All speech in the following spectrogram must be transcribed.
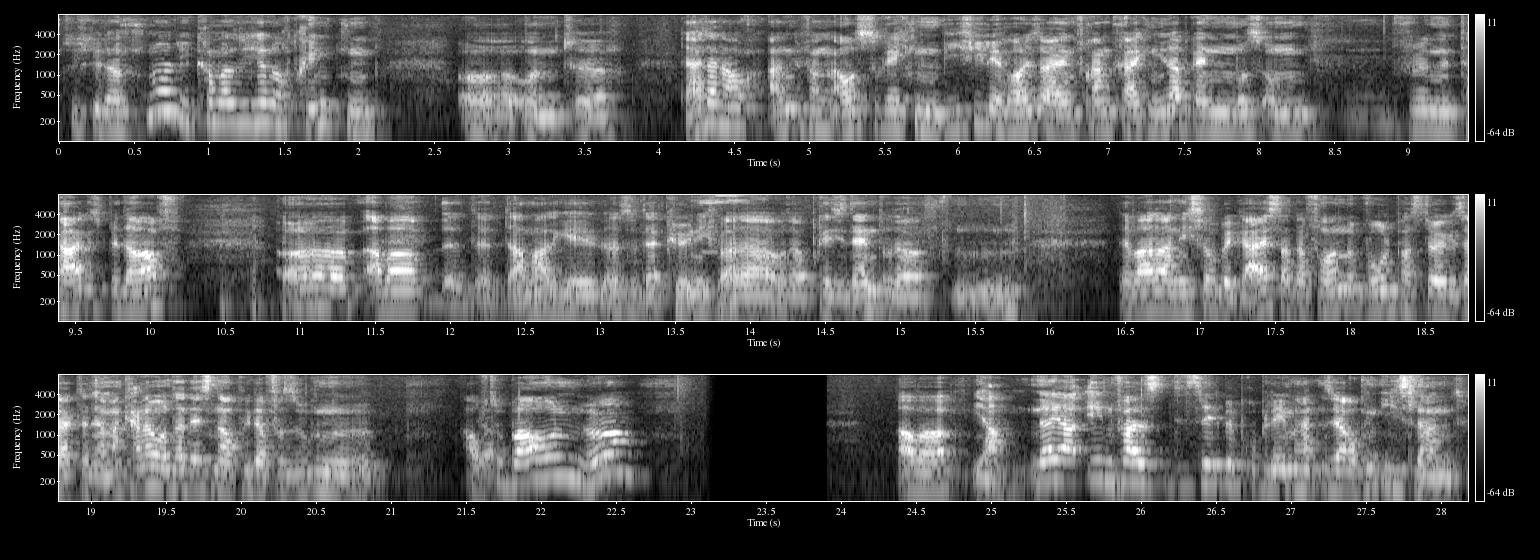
Hat sich gedacht, na, die kann man sicher noch trinken. Äh, Und äh, der hat dann auch angefangen auszurechnen, wie viele Häuser er in Frankreich niederbrennen muss, um für einen Tagesbedarf. äh, aber der damalige, also der König war da oder Präsident oder äh, der war da nicht so begeistert davon, obwohl Pasteur gesagt hat, ja, man kann ja unterdessen auch wieder versuchen aufzubauen. Ne? Aber ja, naja, jedenfalls dasselbe Problem hatten sie auch in Island.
